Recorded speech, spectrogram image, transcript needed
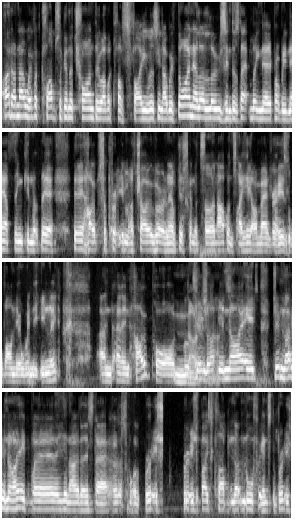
I don't know whether clubs are going to try and do other clubs favours. You know, with Dianella losing, does that mean they're probably now thinking that their their hopes are pretty much over and they're just going to turn up and say, "Here, I'm Andrew. Here's the one 0 win that you need," and and in hope or No Joondalup. United, Joondalup United, where you know there's that sort of British. British-based club in the north against the British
